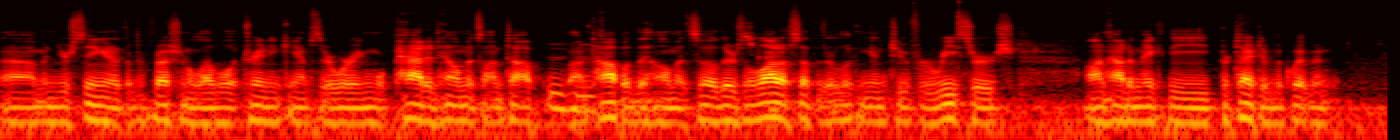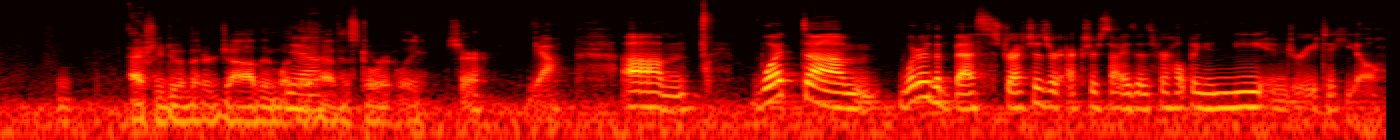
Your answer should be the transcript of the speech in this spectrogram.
Um, and you're seeing it at the professional level at training camps. They're wearing more padded helmets on top Mm-hmm. on top of the helmet. So there's a lot of stuff that they're looking into for research on how to make the protective equipment actually do a better job than what Yeah. they have historically. Sure. Yeah. Um, what um, What are the best stretches or exercises for helping a knee injury to heal?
